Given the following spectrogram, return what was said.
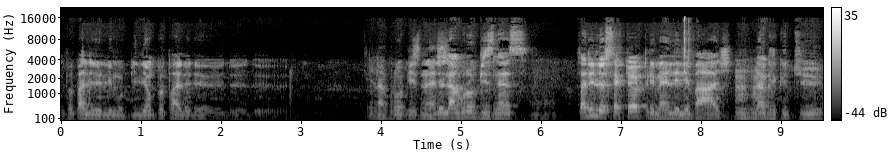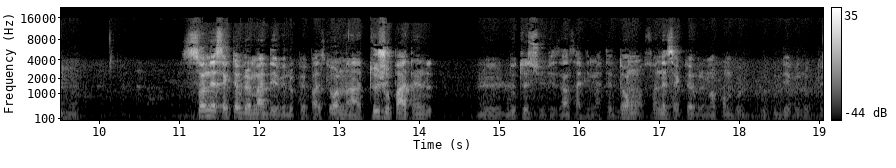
On peut parler de l'immobilier, on peut parler de, de, L'agro-business. de, de l'agro-business. C'est-à-dire le secteur primaire, l'élevage, Mhm. l'agriculture, sont des secteurs vraiment développés parce qu'on n'a toujours pas atteint l'autosuffisance alimentaire. Donc, ce sont des secteurs vraiment qu'on peut beaucoup développer.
